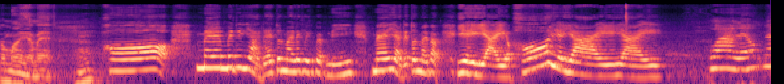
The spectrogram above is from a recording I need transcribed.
ทำไมอะแม่หึพ่อแม่ไม่ได้อยากได้ต้นไม้เล็ก ๆ แบบนี้ แม่อยากได้ต้นไม้แบบ ใหญ่ๆอะพ่อใหญ่ๆใหญ่ว่าแล้วไง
